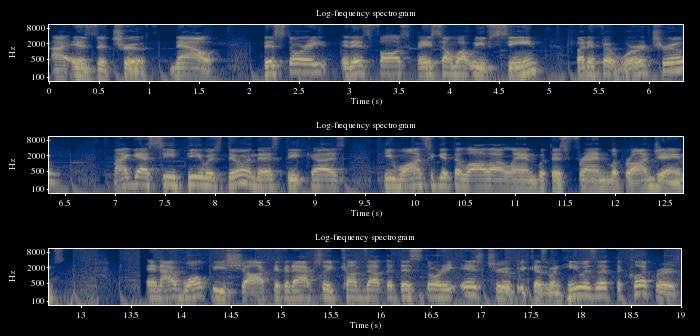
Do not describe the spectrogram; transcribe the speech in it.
uh, is the truth. Now, this story, it is false based on what we've seen. But if it were true, my guess CP was doing this because he wants to get to La La Land with his friend LeBron James. And I won't be shocked if it actually comes out that this story is true because when he was with the Clippers,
